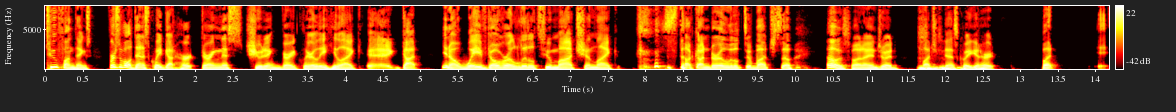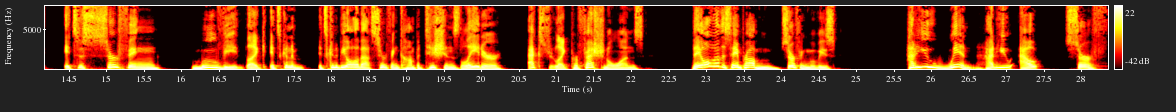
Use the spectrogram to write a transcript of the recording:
two fun things. First of all, Dennis Quaid got hurt during this shooting very clearly. He like eh, got, you know, waved over a little too much and like stuck under a little too much. So that was fun. I enjoyed watching Dennis Quaid get hurt. But it, it's a surfing movie. Like it's going to it's going to be all about surfing competitions later, extra like professional ones. They all have the same problem, surfing movies. How do you win? How do you out surf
